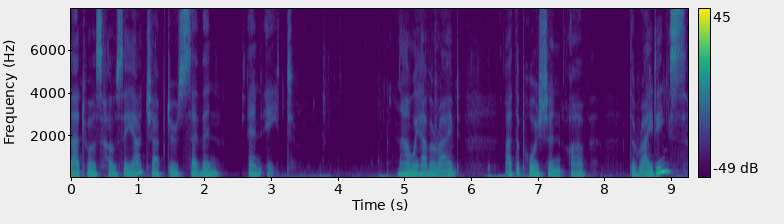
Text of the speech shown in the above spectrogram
That was Hosea chapters 7 and 8. Now we have arrived at the portion of the writings,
